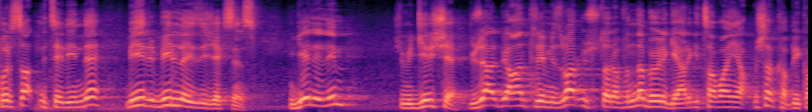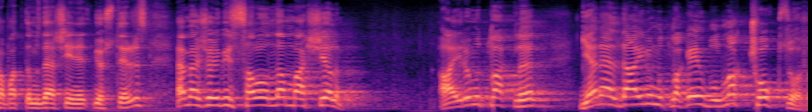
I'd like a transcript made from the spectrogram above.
fırsat niteliğinde bir villa izleyeceksiniz. Gelelim Şimdi girişe güzel bir antremiz var. Üst tarafında böyle gergi tavan yapmışlar. Kapıyı kapattığımızda her şeyi net gösteririz. Hemen şöyle bir salondan başlayalım. Ayrı mutfaklı. Genelde ayrı mutfak ev bulmak çok zor.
